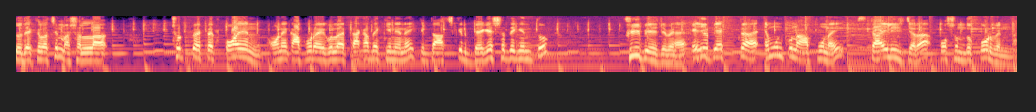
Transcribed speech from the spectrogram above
তো দেখতে পাচ্ছেন মাসাল্লাহ ছোট্ট একটা কয়েন অনেক আপুরা এগুলা টাকা দিয়ে কিনে নেয় কিন্তু আজকের ব্যাগের সাথে কিন্তু ফ্রি পেয়ে যাবেন। এই ব্যাগটা এমন কোন আপু নাই স্টাইলিশ যারা পছন্দ করবেন না।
